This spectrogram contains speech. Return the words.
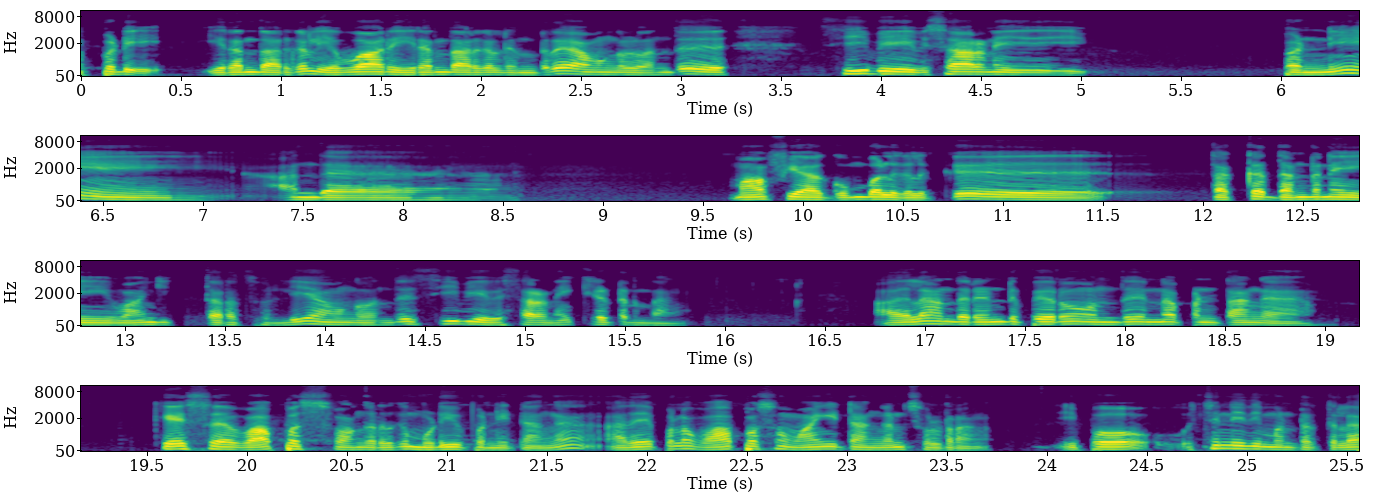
எப்படி இறந்தார்கள்? எவ்வாறு இறந்தார்கள்? என்று அவங்க வந்து சிபிஐ விசாரணை பண்ணி, அந்த மாஃபியா கும்பல்களுக்கு தக்க தண்டனை வாங்கி தர சொல்லி அவங்க வந்து சிபிஐ விசாரணை கேட்டிருந்தாங்க. அதில் அந்த ரெண்டு பேரும் வந்து என்ன பண்ணிட்டாங்க கேஸை வாபஸ் வாங்குறதுக்கு முடிவு பண்ணிட்டாங்க. அதேபோல வாபஸும் வாங்கிட்டாங்கன்னு சொல்கிறாங்க இப்போது உச்சநீதிமன்றத்தில்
